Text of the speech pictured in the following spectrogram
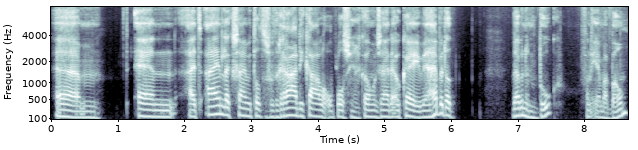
Ehm, en uiteindelijk zijn we tot een soort radicale oplossing gekomen. We zeiden, oké, we hebben dat, we hebben een boek van Irma Boom.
